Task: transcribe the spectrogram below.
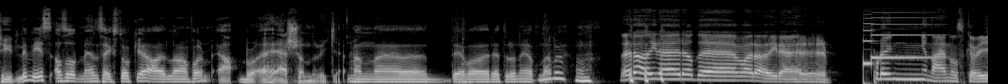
Tydeligvis. Altså, med en sexdokke av en eller annen form. Ja, bro, jeg skjønner det ikke. Men uh, det var retronyhetene, eller? Det er rare greier, og det var rare greier. Pling! Nei, nå skal vi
